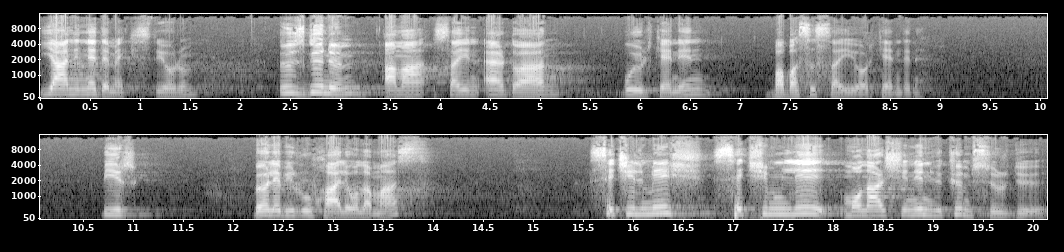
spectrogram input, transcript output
Yani ne demek istiyorum? Üzgünüm ama Sayın Erdoğan bu ülkenin babası sayıyor kendini. Bir böyle bir ruh hali olamaz. Seçilmiş, seçimli monarşinin hüküm sürdüğü,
